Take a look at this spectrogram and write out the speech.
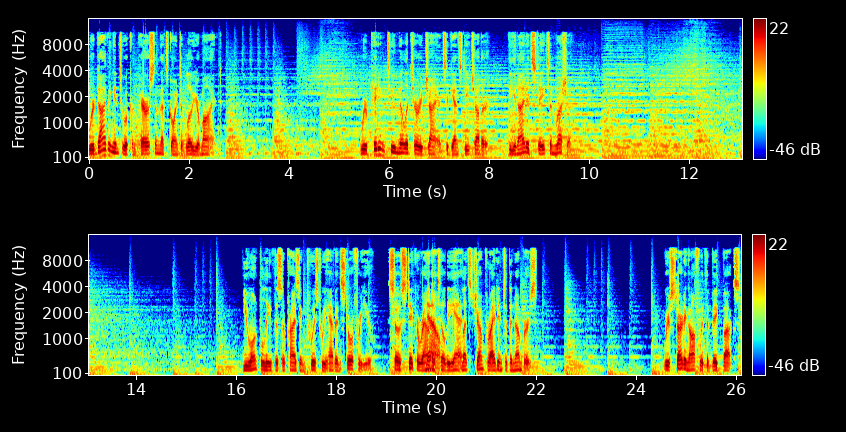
we're diving into a comparison that's going to blow your mind. We're pitting two military giants against each other, the United States and Russia. You won't believe the surprising twist we have in store for you, so stick around now, until the end. Let's jump right into the numbers. We're starting off with the big bucks,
